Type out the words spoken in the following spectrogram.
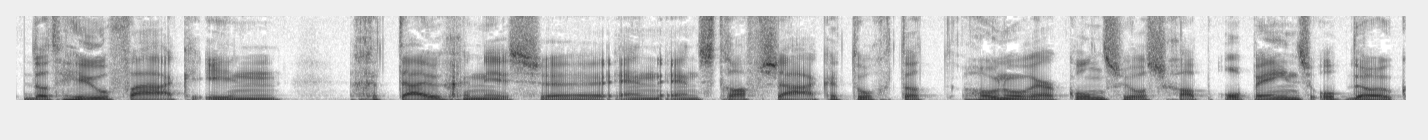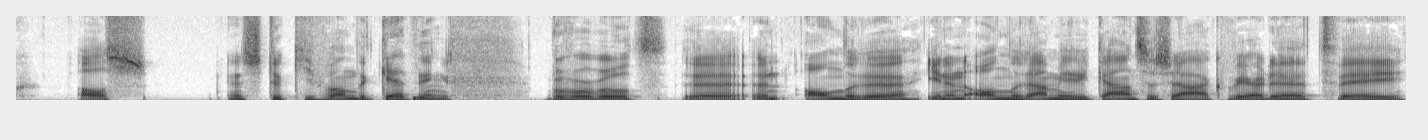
Dat heel vaak in getuigenissen en, en strafzaken toch dat honorair consulschap opeens opdook als een stukje van de ketting. Bijvoorbeeld uh, een andere, in een andere Amerikaanse zaak werden twee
